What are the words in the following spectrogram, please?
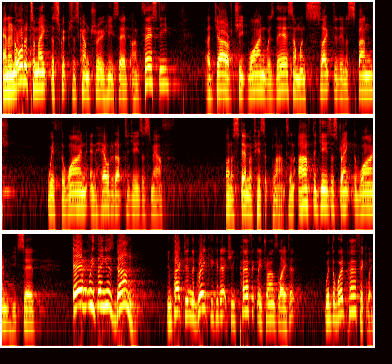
And in order to make the scriptures come true, he said, I'm thirsty. A jar of cheap wine was there. Someone soaked it in a sponge with the wine and held it up to Jesus' mouth on a stem of hyssop plant. And after Jesus drank the wine, he said, Everything is done. In fact, in the Greek, you could actually perfectly translate it with the word perfectly.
